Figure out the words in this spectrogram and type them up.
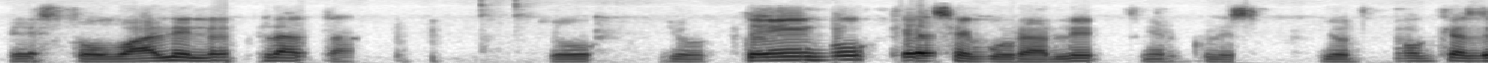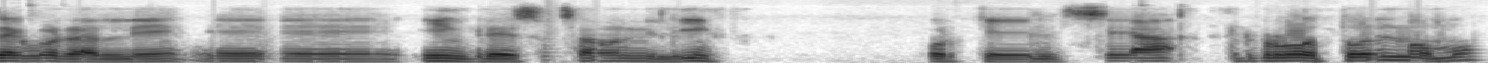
Esto vale la plata. Yo, yo tengo que asegurarle, miércoles, yo tengo que asegurarle eh, ingresos a Don Eli, porque él se ha roto el lomo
